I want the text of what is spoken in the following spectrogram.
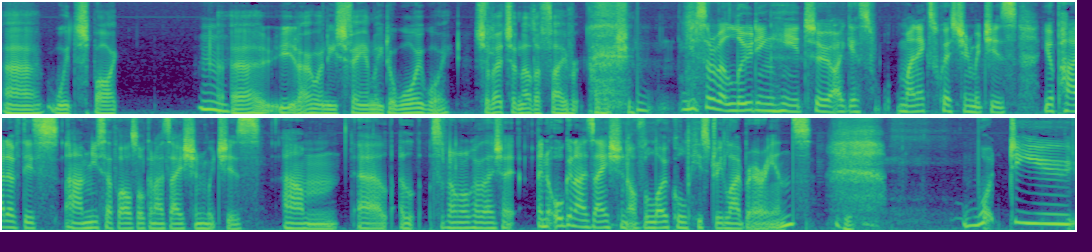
uh, with Spike Mm. Uh, you know, and his family to Woy Woy. So that's another favourite collection. You're sort of alluding here to, I guess, my next question, which is you're part of this um, New South Wales organisation, which is um, sort of an organisation, an organisation of local history librarians. Yeah. What do you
